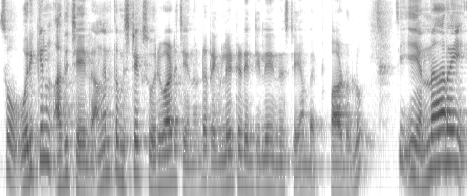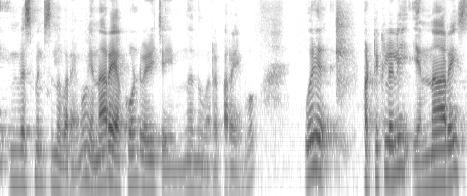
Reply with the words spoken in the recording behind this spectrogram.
സോ ഒരിക്കലും അത് ചെയ്യില്ല. അങ്ങനത്തെ മിസ്റ്റേക്സ് ഒരുപാട് ചെയ്യുന്നുണ്ട്. റെഗുലേറ്റഡ് എന്റിയിൽ ഇൻവെസ്റ്റ് ചെയ്യാൻ പറ്റ പാടുള്ളൂ. ഈ എൻ ആർ ഐ ഇൻവെസ്റ്റ്മെന്റ്സ് എന്ന് പറയുമ്പോൾ എൻ ആർ ഐ അക്കൗണ്ട് വഴി ചെയ്യുന്നതെന്ന് പറ- പറയുമ്പോൾ ഒരു particularly N R Is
